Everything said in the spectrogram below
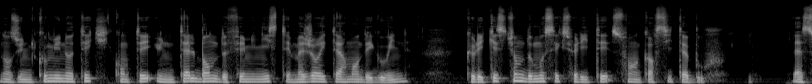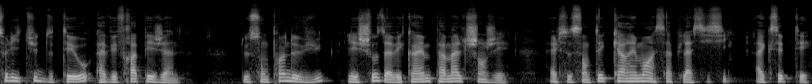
dans une communauté qui comptait une telle bande de féministes et majoritairement d'éguines, que les questions d'homosexualité soient encore si tabous. La solitude de Théo avait frappé Jeanne. De son point de vue, les choses avaient quand même pas mal changé. Elle se sentait carrément à sa place ici, acceptée.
